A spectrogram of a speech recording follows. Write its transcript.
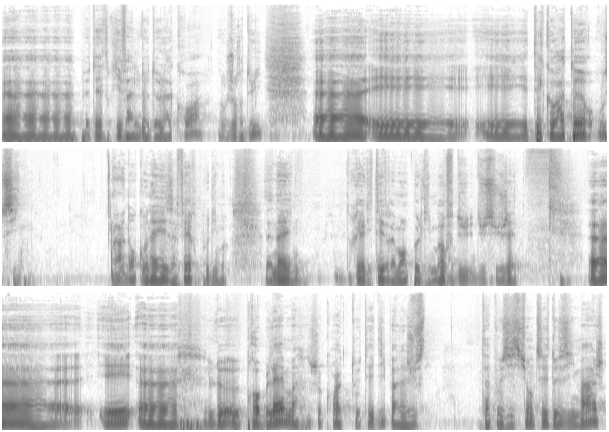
euh, peut-être rival de Delacroix aujourd'hui, et, décorateur aussi. donc on a les affaires polymorphes. On a une réalité vraiment polymorphe du, sujet. Et le problème, je crois que tout est dit par la juxtaposition de ces deux images,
